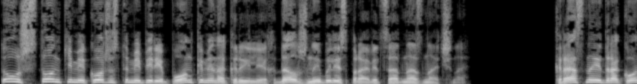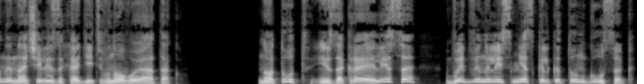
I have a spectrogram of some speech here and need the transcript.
то уж с тонкими кожистыми перепонками на крыльях должны были справиться однозначно. Красные драконы начали заходить в новую атаку. Но тут из-за края леса выдвинулись несколько тунгусок,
